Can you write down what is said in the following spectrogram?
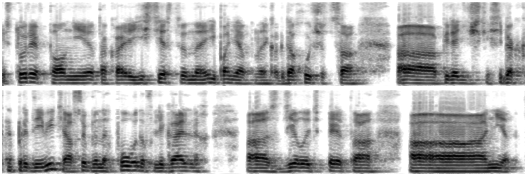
история вполне такая естественная и понятная, когда хочется а, периодически себя как-то предъявить, а особенных поводов легальных а, сделать это а, нет.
